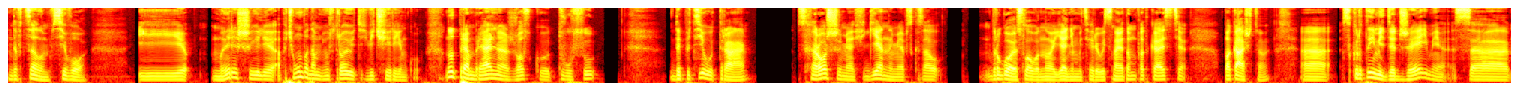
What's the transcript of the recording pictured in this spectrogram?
да в целом всего. И мы решили, а почему бы нам не устроить вечеринку? Ну, прям реально жесткую тусу, до 5 утра с хорошими, офигенными, я бы сказал, другое слово, но я не матерюсь на этом подкасте, пока что, э, с крутыми диджеями, с э,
